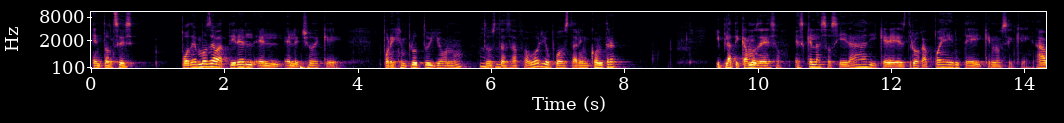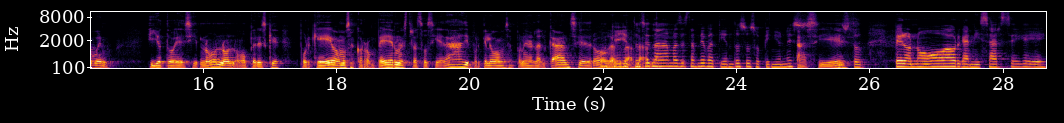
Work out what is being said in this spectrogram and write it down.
Entonces, podemos debatir el, el, el hecho de que, por ejemplo, tú y yo, ¿no? Tú estás a favor, yo puedo estar en contra y platicamos de eso. Es que la sociedad y que es droga puente y que no sé qué. Ah, bueno. Y yo te voy a decir, no, no, no, pero es que, ¿por qué vamos a corromper nuestra sociedad y por qué lo vamos a poner al alcance de drogas? entonces nada más están debatiendo sus opiniones. Así es. pero no a organizarse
